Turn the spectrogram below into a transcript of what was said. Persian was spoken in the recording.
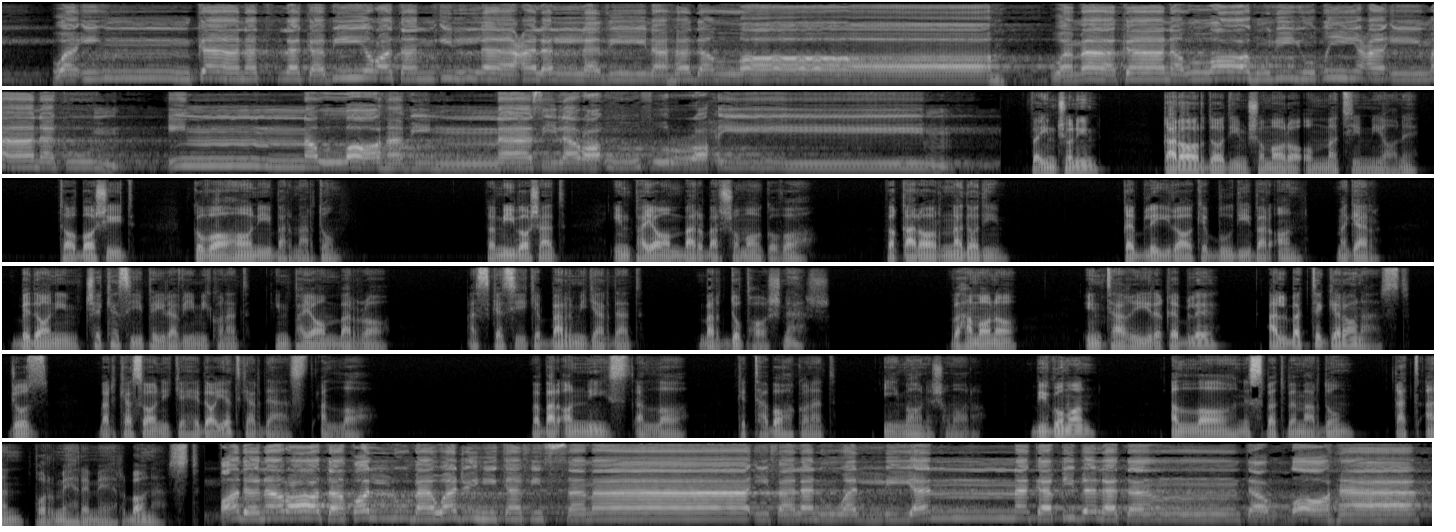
وإن كانت لكبيرة إلا على الذين هدى الله وما كان الله ليضيع ایمانكم این الله بالناس لرؤوف رحیم و این قرار دادیم شما را امتی میانه. تا باشید گواهانی بر مردم. و می باشد این پیامبر بر شما گواه و قرار ندادیم قبله ای را که بودی بر آن مگر بدانیم چه کسی پیروی می کند این پیامبر را از کسی که بر می گردد بر دو پاشنش و همانا این تغییر قبله البته گران است جز بر کسانی که هدایت کرده است الله. و بر آن نیست الله که تباه کند ایمان شما را. بیگمان الله نسبت به مردم قطعا پرمهر مهربان است. قد نرى تقلب وجهك في السماء فلنولينك قبلة ترضاها.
